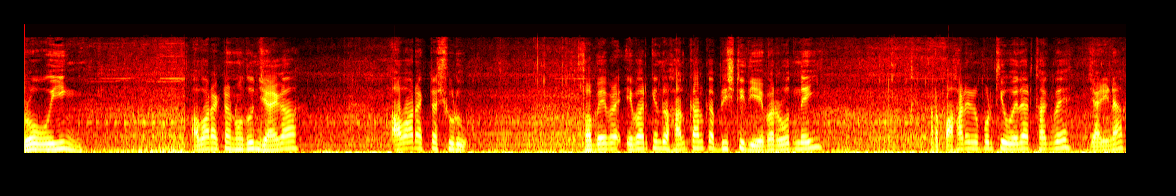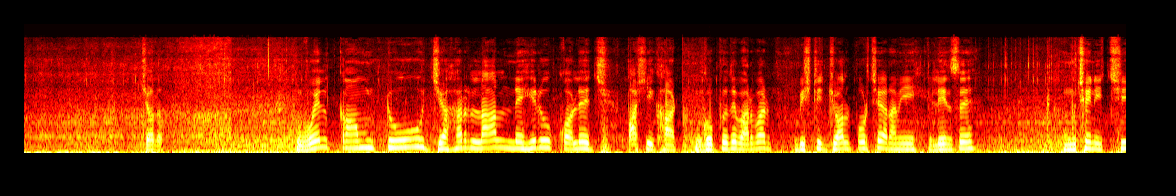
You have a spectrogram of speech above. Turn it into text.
রোয়িং আবার একটা নতুন জায়গা, আবার একটা শুরু। তবে এবার এবার কিন্তু হালকা হালকা বৃষ্টি দিয়ে, এবার রোদ নেই। আর পাহাড়ের উপর কি ওয়েদার থাকবে জানি না। চলো। Welcome to Jawaharlal Nehru college Pasighat গোপ্রতে বারবার বৃষ্টির জল পড়ছে আর আমি লেন্সে মুছে নিচ্ছি।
